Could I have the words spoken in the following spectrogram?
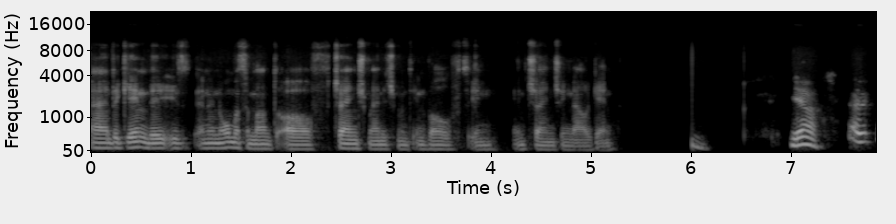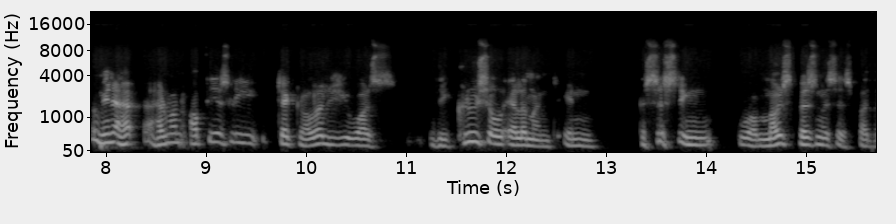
And again, there is an enormous amount of change management involved in, in changing now again. Yeah, I mean, Herman, obviously technology was the crucial element in assisting well, most businesses, but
